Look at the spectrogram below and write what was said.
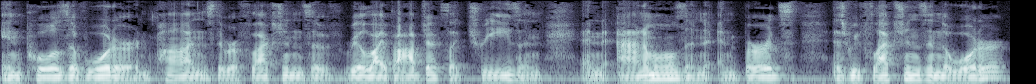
in pools of water and ponds the reflections of real life objects like trees and, and animals and, and birds as reflections in the water.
